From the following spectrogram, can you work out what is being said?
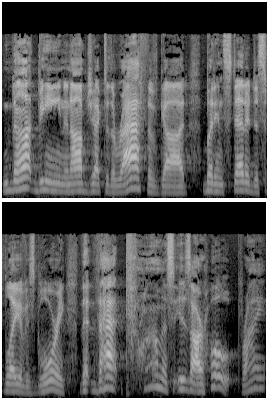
not being an object of the wrath of god but instead a display of his glory that that promise is our hope right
